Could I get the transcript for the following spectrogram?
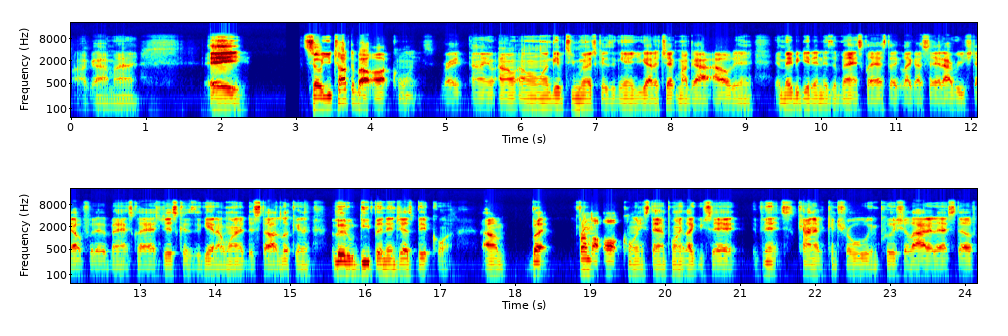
My God, man. Hey, so you talked about altcoins, right? I I don't, I don't want to give too much because again, you got to check my guy out and and maybe get in his advanced class. Like like I said, I reached out for the advanced class just because again, I wanted to start looking a little deeper than just Bitcoin. Um, but from an altcoin standpoint, like you said, Vince kind of control and push a lot of that stuff.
